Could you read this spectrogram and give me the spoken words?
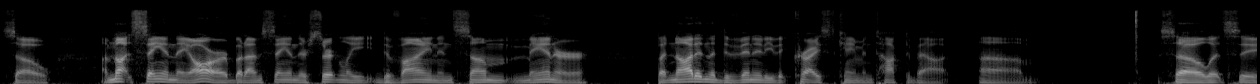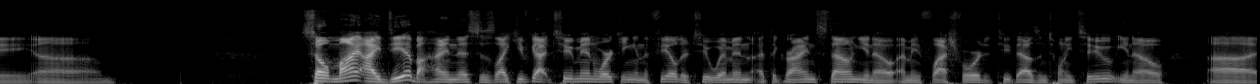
So I'm not saying they are, but I'm saying they're certainly divine in some manner, but not in the divinity that Christ came and talked about. Um, so let's see. Um, so my idea behind this is like you've got two men working in the field or two women at the grindstone. You know, I mean, flash forward to 2022. You know, uh,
